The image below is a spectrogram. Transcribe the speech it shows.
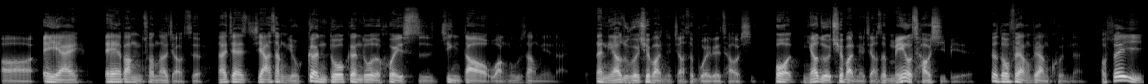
呃 AI，AI 帮你创造角色，那再加上有更多更多的会师进到网络上面来。那你要如何确保你的角色不会被抄袭，或你要如何确保你的角色没有抄袭别人？这都非常非常困难哦。所以，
